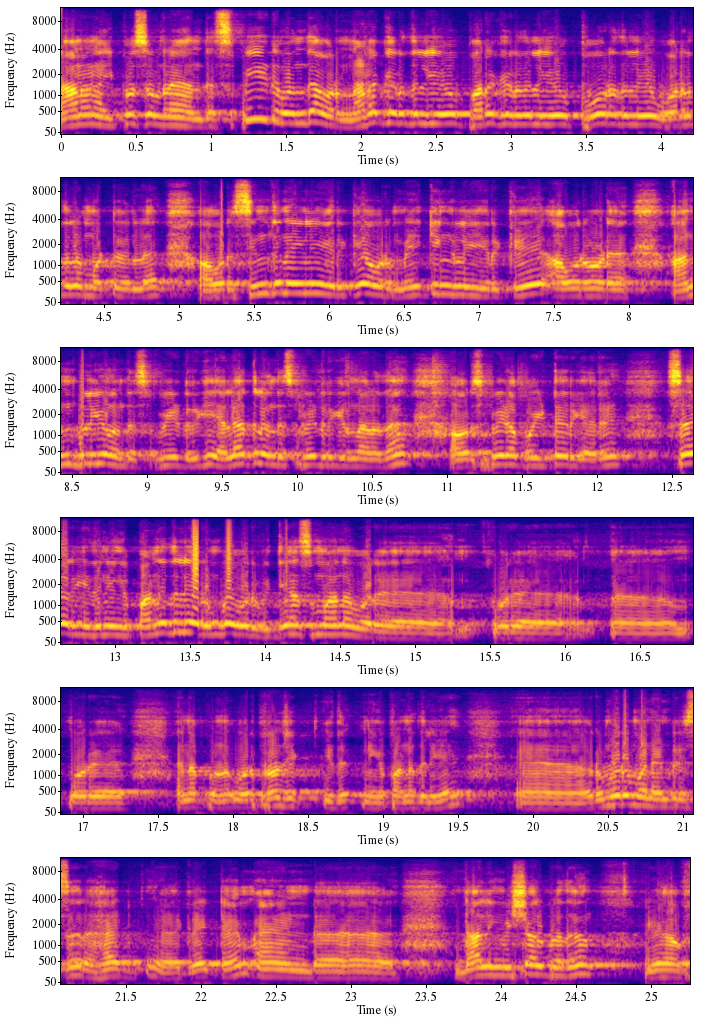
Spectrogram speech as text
நானும் நான் இப்போ சொல்கிறேன் அந்த ஸ்பீடு வந்து அவர் நடக்கிறதுலையோ பறக்கிறதுலையோ போகிறதுலையோ வர்றதுல மட்டும் இல்லை. அவர் சிந்தனையிலையும் இருக்குது அவர் மேக்கிங்லேயும் இருக்குது அவரோட அன்புலையும் அந்த ஸ்பீட் இருக்குது எல்லாத்துலையும் அந்த ஸ்பீட் இருக்கிறதுனால தான் அவர் ஸ்பீடாக போயிட்டே இருக்காரு. சார் இது நீங்கள் பண்ணதுலேயே ரொம்ப ஒரு வித்தியாசமான ஒரு ஒரு ஒரு என்ன பண்ண ஒரு ப்ராஜெக்ட் இது நீங்கள் பண்ணதுலேயே. ரொம்ப ரொம்ப நன்றி sir had great time and darling Vishal brother you have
